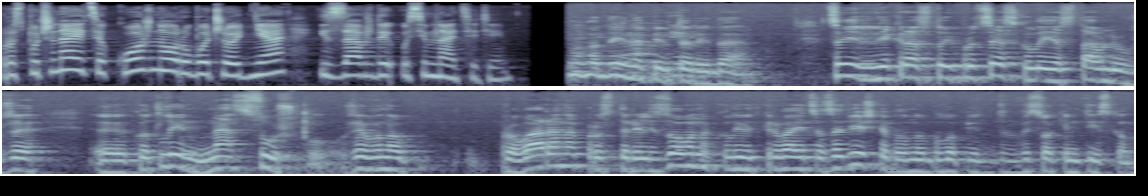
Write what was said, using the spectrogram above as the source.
розпочинається кожного робочого дня і завжди о 17-й. Ну, година півтори, так. Да. Це якраз той процес, коли я ставлю вже е, котлин на сушку. Вже воно проварено, простерилізовано, коли відкривається задвіжка, бо воно було під високим тиском.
